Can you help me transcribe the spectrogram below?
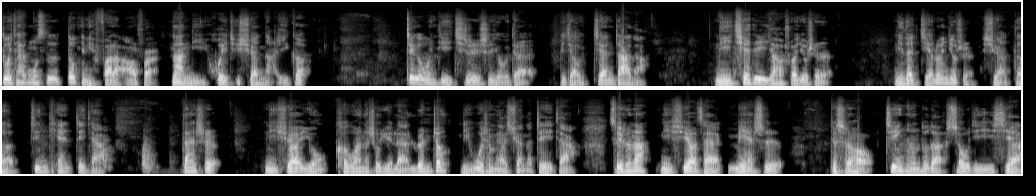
多家公司都给你发了 offer，那你会去选哪一个？这个问题其实是有点比较奸诈的。你切记要说，就是你的结论就是选择今天这家，但是你需要用客观的数据来论证你为什么要选择这一家。所以说呢，你需要在面试的时候尽可能多的收集一些。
